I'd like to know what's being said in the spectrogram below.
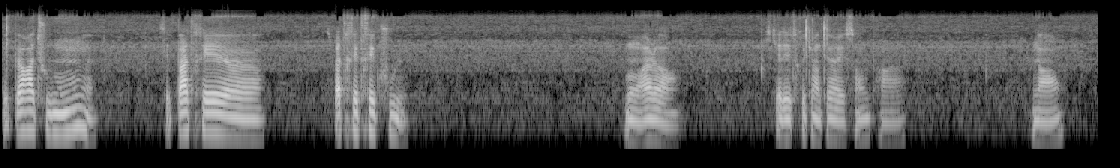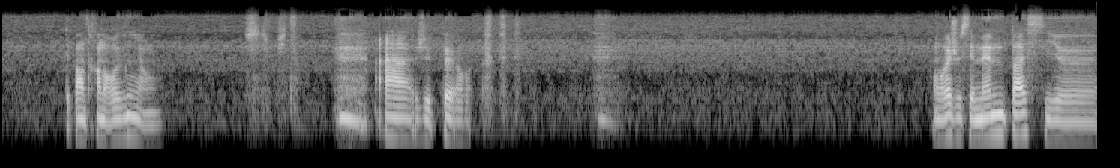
Fait peur à tout le monde. C'est pas très... Euh, c'est pas très très cool. Bon, alors... Est-ce qu'il y a des trucs intéressants par Non. T'es pas en train de revenir. Hein. Putain. Ah, j'ai peur. En vrai, je sais même pas si, euh,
